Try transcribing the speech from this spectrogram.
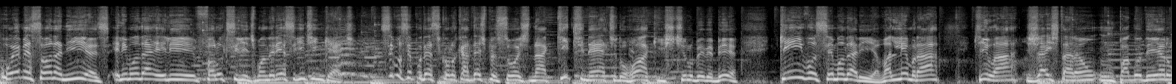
O Emerson Ananias, ele manda, ele falou que o seguinte, mandaria a seguinte enquete. Se você pudesse colocar 10 pessoas na kitnet do rock, estilo BBB, quem você mandaria? Vale lembrar que lá já estarão um pagodeiro,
